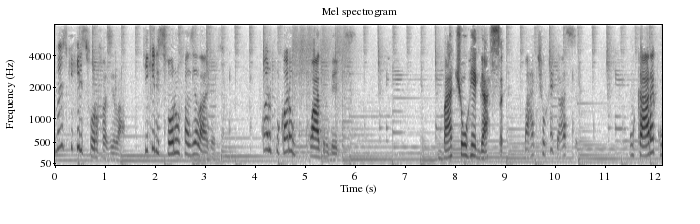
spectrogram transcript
Mas o que, que eles foram fazer lá? que, que eles foram fazer lá, gente? Qual qual era o quadro deles? Bate ou regaça? Bate ou regaça. Um cara com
